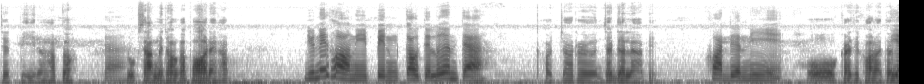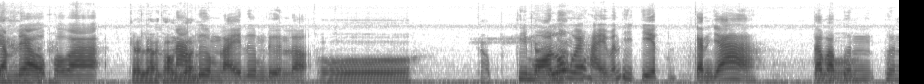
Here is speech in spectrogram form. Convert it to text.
7ปีนะครับเนาะจ้ะลูกสามไม่ทองก็พอได้ครับอยู่ในท้องนี่เป็นเก้าเจริญจ้ะเขาเจริญจักเดือนแล้วครับพี่คลอดเดือนนี้โอ้ใกล้จะคลอดแล้วตัวเตนี้รียมแล้ว เพราะว่าใกล้แล้วทองเดือนน้ำเริ่มไหลเริ่มเดินแล้วโอ้ครับ ที่หมอใกล้แล้วลงไว้ให้วันที่เจ็ดกันยาแต่ว่าอ๋อเพิ่นเพิ่น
